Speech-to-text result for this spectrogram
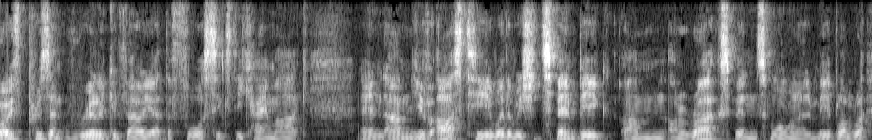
both present really good value at the 460k mark. And um, you've asked here whether we should spend big um, on a ruck, spend small on a mid, blah blah blah.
